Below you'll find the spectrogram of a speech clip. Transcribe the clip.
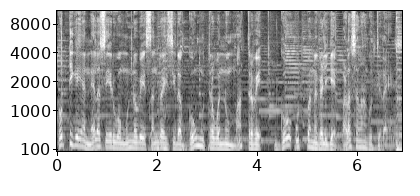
ಕೊಟ್ಟಿಗೆಯ ನೆಲ ಸೇರುವ ಮುನ್ನವೇ ಸಂಗ್ರಹಿಸಿದ ಗೋಮೂತ್ರವನ್ನು ಮಾತ್ರವೇ ಗೋ ಉತ್ಪನ್ನಗಳಿಗೆ ಬಳಸಲಾಗುತ್ತಿದೆ.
